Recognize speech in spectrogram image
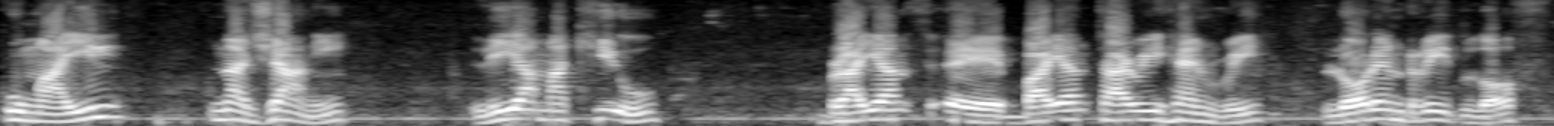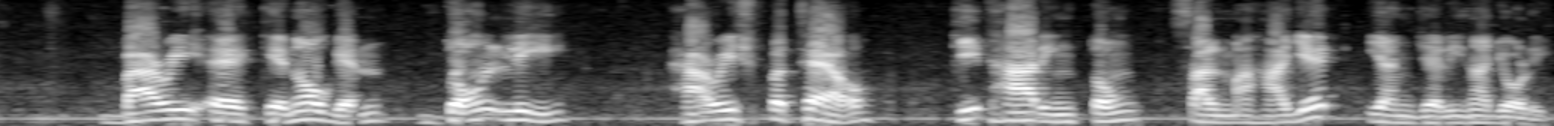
Kumail Najani, Leah McHugh, Brian, eh, Brian Tyree Henry, Lauren Ridloff, Barry eh, Kenogan, Don Lee, Harish Patel, Kit Harrington, Salma Hayek y Angelina Jolie.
